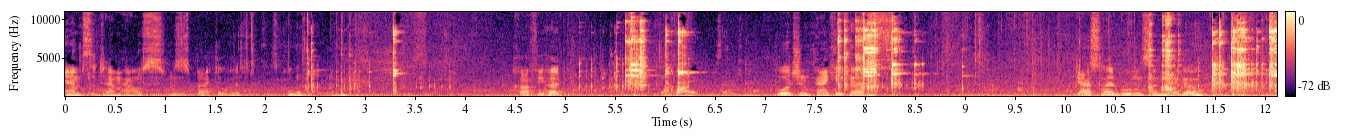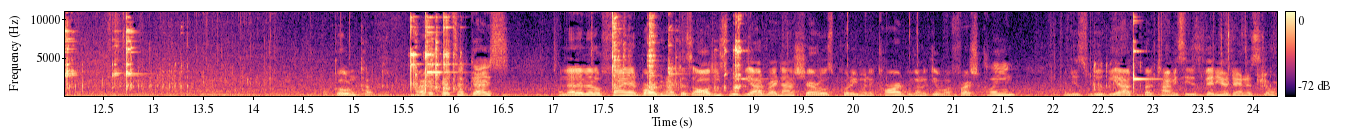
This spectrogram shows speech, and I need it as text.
Amsterdam House. This is backyard. It's cool. Coffee Hut. Buy? Fortune Pancake House. Gaslight Room in San Diego. Golden Cup. Alright, that's it, guys. Another little find at Bargain Hunters. All these will be out right now. Cheryl's putting them in the card. We're going to give them a fresh clean. And these will be out by the time you see this video, they're in the store.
